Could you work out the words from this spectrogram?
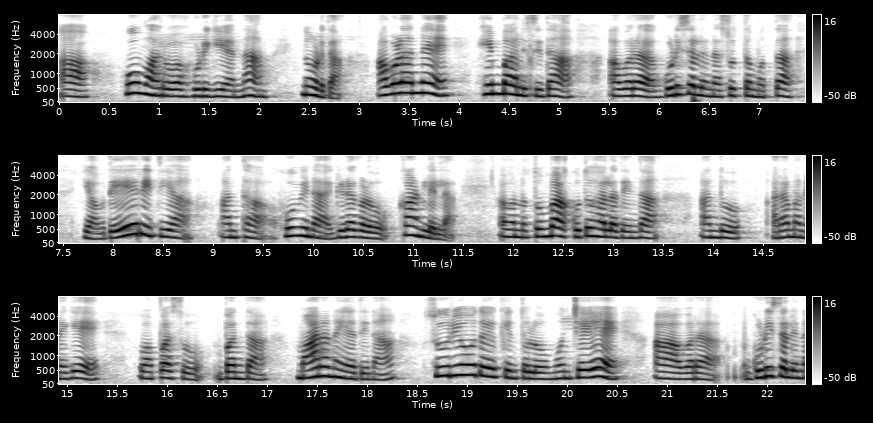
ಆ ಹೂ ಮಾರುವ ಹುಡುಗಿಯನ್ನು ನೋಡ್ದ. ಅವಳನ್ನೇ ಹಿಂಬಾಲಿಸಿದ ಅವರ ಗುಡಿಸಲಿನ ಸುತ್ತಮುತ್ತ ಯಾವುದೇ ರೀತಿಯ ಅಂಥ ಹೂವಿನ ಗಿಡಗಳು ಕಾಣಲಿಲ್ಲ. ಅವನು ತುಂಬ ಕುತೂಹಲದಿಂದ ಅಂದು ಅರಮನೆಗೆ ವಾಪಸ್ಸು ಬಂದ. ಮಾರನೆಯ ದಿನ ಸೂರ್ಯೋದಯಕ್ಕಿಂತಲೂ ಮುಂಚೆಯೇ ಆ ಅವರ ಗುಡಿಸಲಿನ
